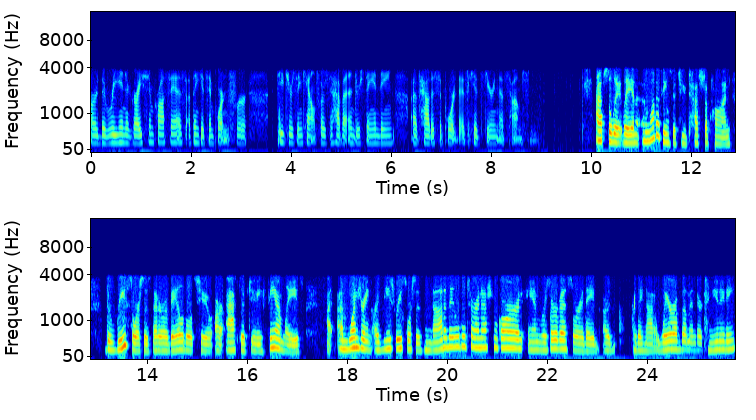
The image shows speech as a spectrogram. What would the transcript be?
or the reintegration process. I think it's important for teachers and counselors to have an understanding of how to support those kids during those times. Absolutely. And, and one of the things that you touched upon, the resources that are available to our active duty families I, I'm wondering, are these resources not available to our National Guard and reservists, or are they are are they not aware of them in their community?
